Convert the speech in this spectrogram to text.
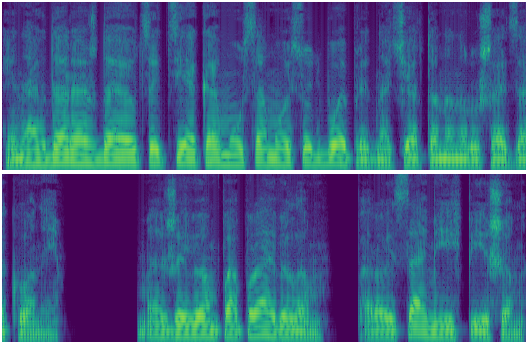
Иногда рождаются те, кому самой судьбой предначертано нарушать законы. Мы живем по правилам, порой сами их пишем,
